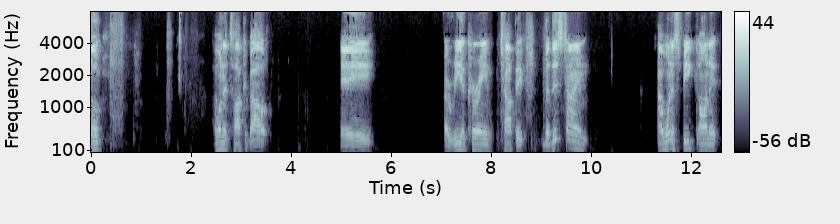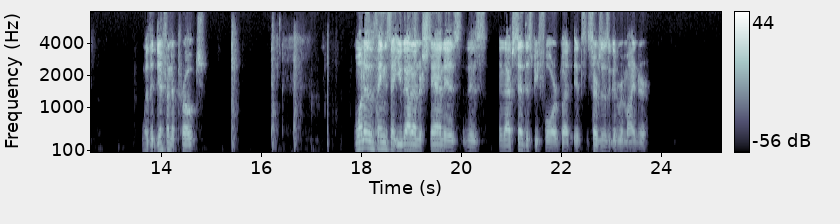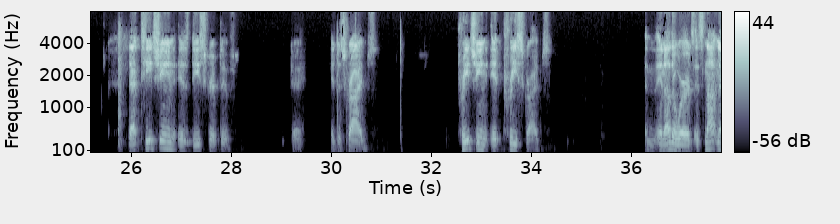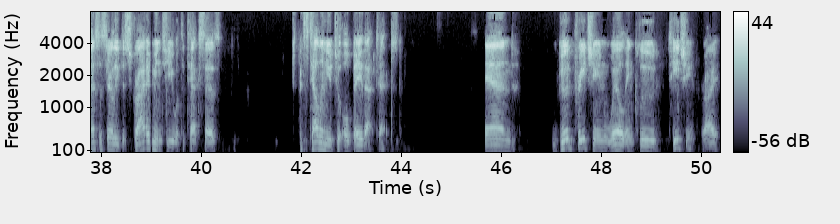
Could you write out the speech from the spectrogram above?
So I want to talk about a a reoccurring topic, but this time I want to speak on it with a different approach. One of the things that you got to understand is this, and I've said this before, but it serves as a good reminder that teaching is descriptive. Okay. It describes. Preaching, it prescribes. In, other words, it's not necessarily describing to you what the text says, it's telling you to obey that text. And good preaching will include teaching, right?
